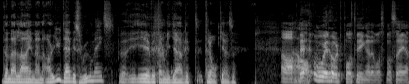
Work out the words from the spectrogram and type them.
Den där linen, are you Debbies roommates? I, övrigt är de jävligt tråkiga alltså. Ja, det är oerhört påtvingade måste man säga.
